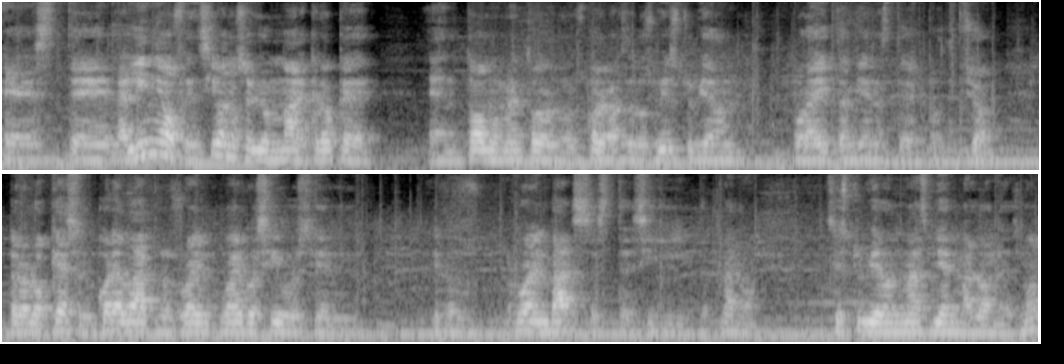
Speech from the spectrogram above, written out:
este, la línea ofensiva no se vio mal. Creo que en todo momento los quarterbacks de los Bills tuvieron por ahí también este, protección. Pero lo que es el quarterback, los wide receivers y, los running backs, este, sí, de plano, sí estuvieron más bien malones, ¿no?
